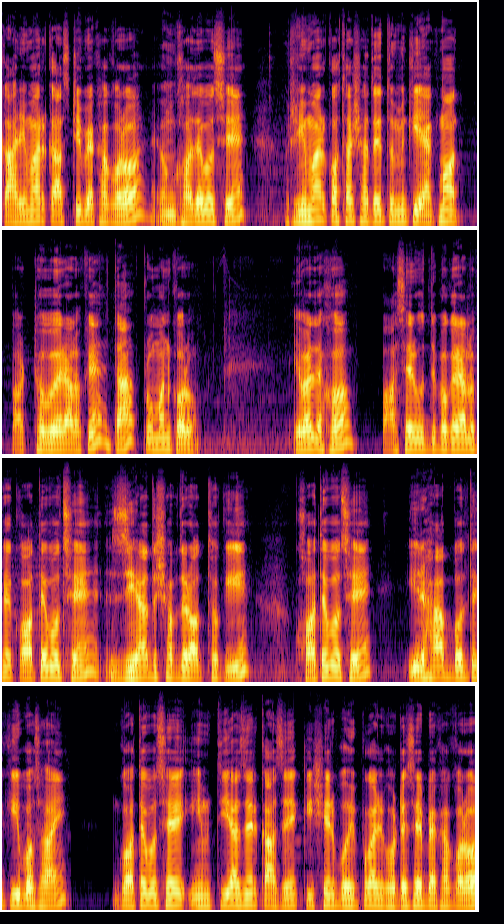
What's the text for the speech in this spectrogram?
কারিমার কাজটি ব্যাখ্যা করো এবং ঘতে বলছে, রিমার কথার সাথে তুমি কি একমত? পাঠ্য বইয়ের আলোকে তা প্রমাণ করো। এবার দেখো, পাশের উদ্দীপকের আলোকে কতে বলছে, জিহাদ শব্দের অর্থ কী? খতে বলছে, ইরহাব বলতে কী বোঝায়? গতে বলছে, ইমতিয়াজের কাজে কিসের বহিঃপ্রকাশ ঘটেছে ব্যাখ্যা করো।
